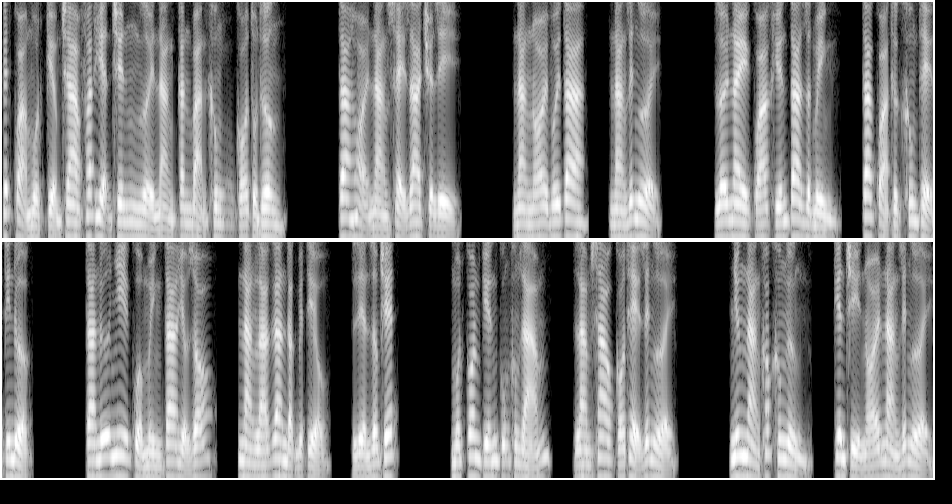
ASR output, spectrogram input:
kết quả một kiểm tra phát hiện trên người nàng căn bản không có tổn thương. Ta hỏi nàng xảy ra chuyện gì? Nàng nói với ta, nàng giết người. Lời này quá khiến ta giật mình, ta quả thực không thể tin được. Ta nữ nhi của mình ta hiểu rõ, nàng lá gan đặc biệt tiểu, liền dâm chết. Một con kiến cũng không dám, làm sao có thể giết người? Nhưng nàng khóc không ngừng, kiên trì nói nàng giết người.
